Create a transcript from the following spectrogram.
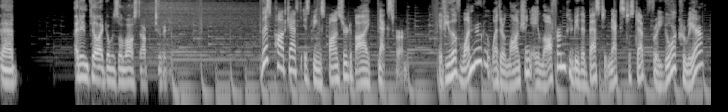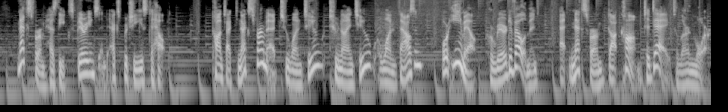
that I didn't feel like it was a lost opportunity. This podcast is being sponsored by NextFirm. If you have wondered whether launching a law firm could be the best next step for your career, NextFirm has the experience and expertise to help. Contact NextFirm at 212 292 1000 or email careerdevelopment at nextfirm.com today to learn more.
